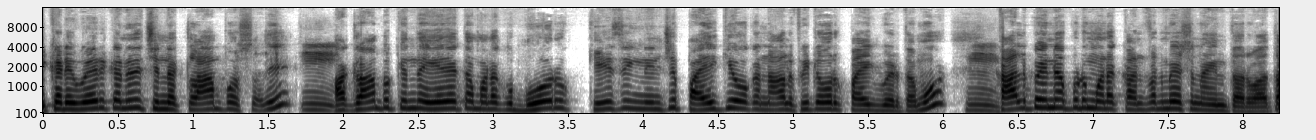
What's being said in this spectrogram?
ఇక్కడ వేరుకి అనేది చిన్న క్లాంప్ వస్తుంది. ఆ క్లాంప్ కింద ఏదైతే మనకు బోరు కేసింగ్ నుంచి పైకి ఒక నాలుగు ఫీట్ల వరకు పైకి పెడతామో. కాలిపోయినప్పుడు మనకు కన్ఫర్మేషన్ అయిన తర్వాత.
